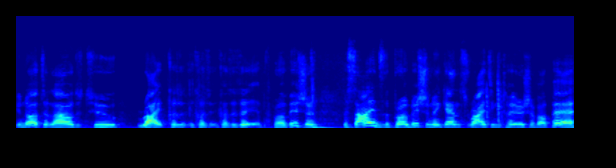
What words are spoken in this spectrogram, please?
You're not allowed to write because because there's a prohibition. Besides the prohibition against writing Torah Shabbat Peh,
